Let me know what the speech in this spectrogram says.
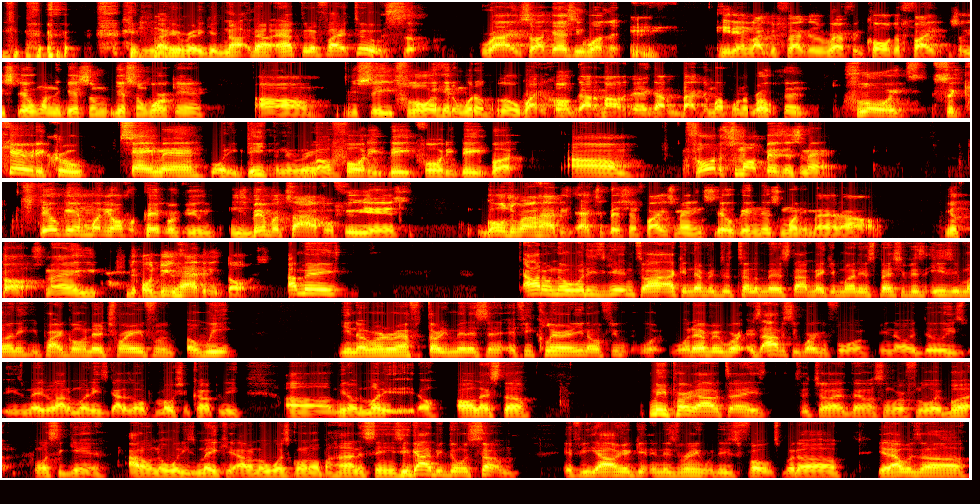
he like he ready to get knocked out after the fight too. So, right. So I guess he wasn't. He didn't like the fact that the referee called the fight, so he still wanted to get some get some work in. Um, you see, Floyd hit him with a little right hook, got him out of there, got him backed him up on the ropes, and Floyd's security crew came in 40 deep in the ring. About 40 deep, 40 deep. But um Floyd a smart businessman still getting money off of pay per view. He's been retired for a few years. Goes around having these exhibition fights, man, and still getting this money, man. Um, your thoughts, man, you, or do you have any thoughts? I mean, I don't know what he's getting, so I, I, can never just tell a man stop making money, especially if it's easy money. He probably go in there train for a week, you know, run around for 30 minutes. And if he clearing, you know, if you whatever it work is obviously working for him, you know, dude, he's he's made a lot of money. He's got his own promotion company, um, you know, the money, you know, all that stuff. Me personally, I would say, sit your ass down somewhere, Floyd. But once again, I don't know what he's making. I don't know what's going on behind the scenes. He's got to be doing something if he out here getting in this ring with these folks. But uh, yeah, that was uh,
